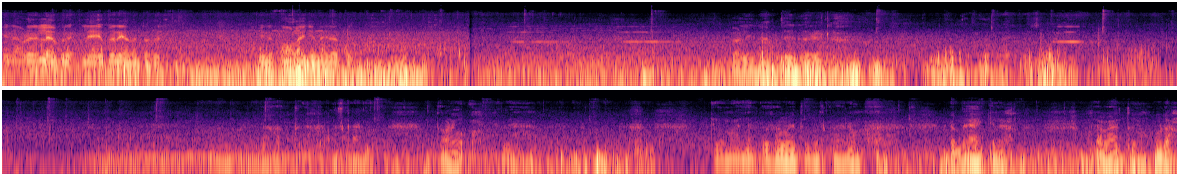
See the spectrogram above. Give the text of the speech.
പിന്നെ അവിടെ ഒരു ലൈബ്രറി ലൈബ്രറിയാണ് പിന്നെ കോളേജ് ഇതിനകത്ത്. പള്ളിക്കകത്ത് കയറിയിട്ടാ അകത്ത് നിസ്കാരം തുടങ്ങി ജുമല്ലാത്ത സമയത്ത് നിസ്കാരം ബാക്കിലാണ് സമയത്ത് കൂടാം.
